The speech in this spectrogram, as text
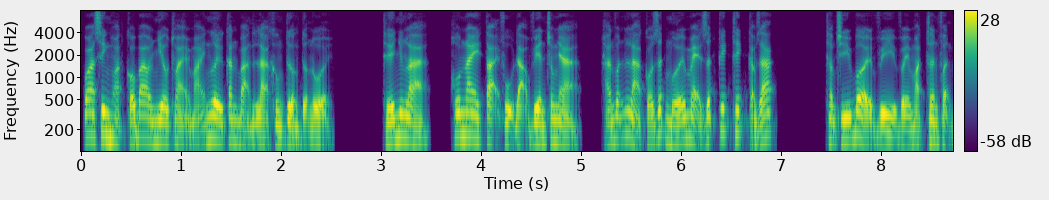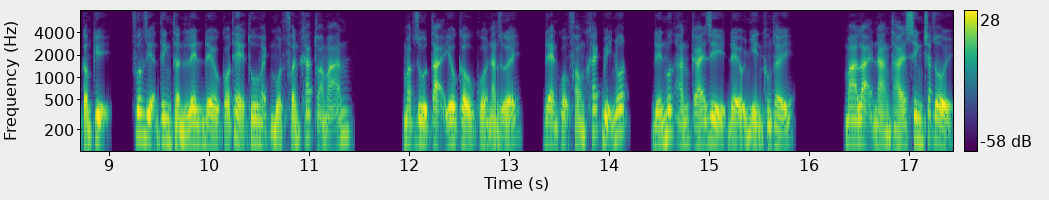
qua sinh hoạt có bao nhiêu thoải mái ngươi căn bản là không tưởng tượng nổi. Thế nhưng là, hôm nay tại phụ đạo viên trong nhà, hắn vẫn là có rất mới mẻ, rất kích thích cảm giác. Thậm chí bởi vì về mặt thân phận cấm kỵ, phương diện tinh thần lên đều có thể thu hoạch một phần khác thỏa mãn. Mặc dù tại yêu cầu của nàng dưới, đèn của phòng khách bị nhốt, đến mức hắn cái gì đều nhìn không thấy. Mà lại nàng thái sinh chắc rồi,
